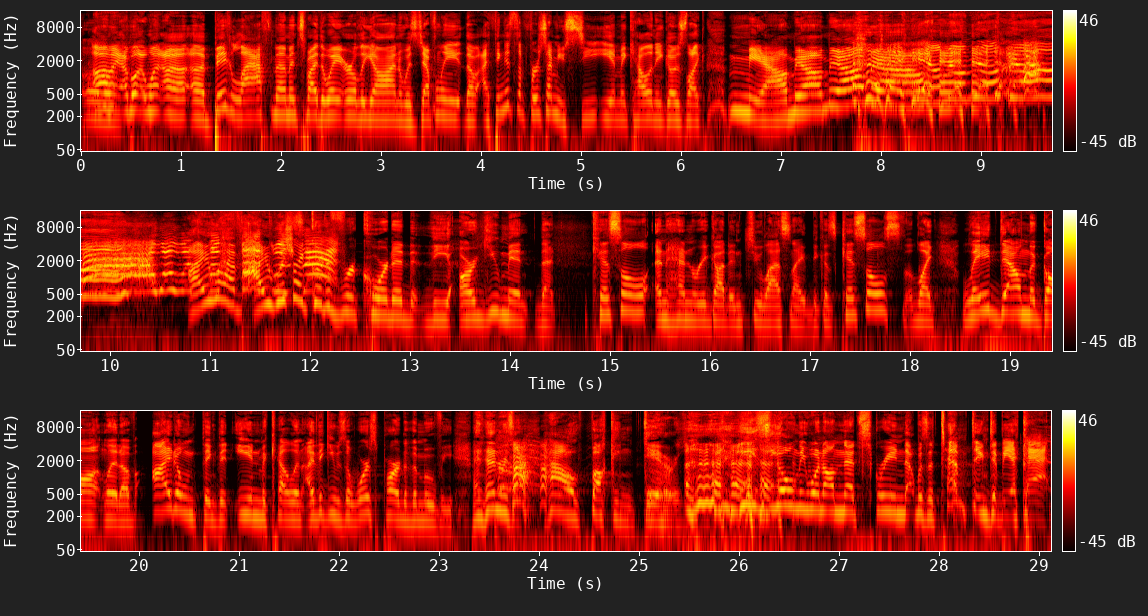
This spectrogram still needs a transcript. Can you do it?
Um, I- I- uh, uh, big laugh moments, by the way, early on was definitely the. I think it's the first time you see Ian McKellen. He goes like meow meow meow meow meow meow meow. I have. I wish I could have recorded the argument that Kissel and Henry got into last night because Kissel like laid down the gauntlet of I don't think that Ian McKellen. I think he was the worst part of the movie, and Henry's like, "How fucking dare you? He's the only one on that screen that was attempting to be a cat."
